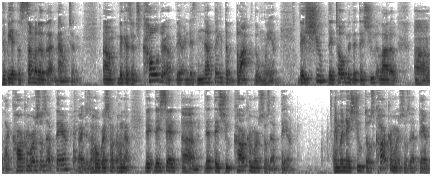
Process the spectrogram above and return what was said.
to be at the summit of that mountain. Um, because it's colder up there and there's nothing to block the wind. They shoot. They told me that they shoot a lot of uh, like car commercials up there. Right, there's a whole restaurant. The whole now. They, they said um, that they shoot car commercials up there, and when they shoot those car commercials up there,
